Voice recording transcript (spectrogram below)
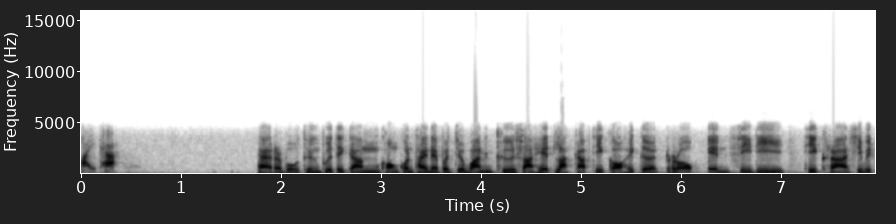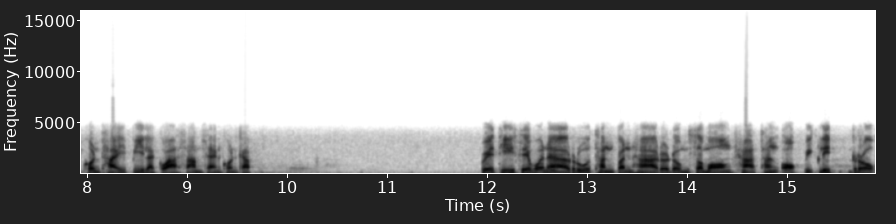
ไปค่ะแพทย์ระบุถึงพฤติกรรมของคนไทยในปัจจุบัน คือสาเหตุหลักครับที่ก่อให้เกิดโรค NCD ที่ฆ่าชีวิตคนไทยปีละกว่า 300,000 คนครับเวทีเสวนารู้ทันปัญหาระดมสมองหาทางออกวิกฤต โรค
